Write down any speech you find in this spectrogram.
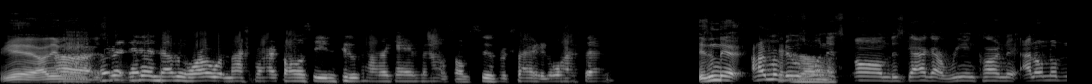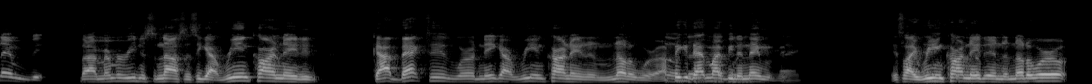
Yeah, I didn't Uh, just. in, in another world with my smartphone, season two finally came out, so I'm super excited to watch that. Isn't there? I remember there was one Uh, that's um this guy got reincarnated. I don't know the name of it, but I remember reading the synopsis. He got reincarnated, got back to his world, and then he got reincarnated in another world. I Oh, figured that might be the name of it. Guy. It's like reincarnated in another world.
